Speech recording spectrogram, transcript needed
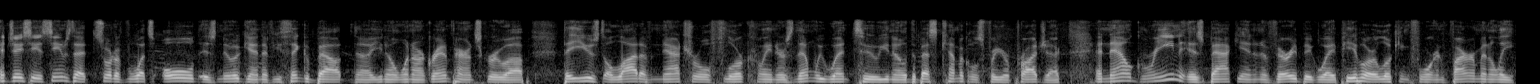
And JC, it seems that sort of what's old is new again. If you think about, uh, you know, when our grandparents grew up, they used a lot of natural floor cleaners. Then we went to, you know, the best chemicals for your project, and now green is back in in a very big way. People are looking for environmentally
